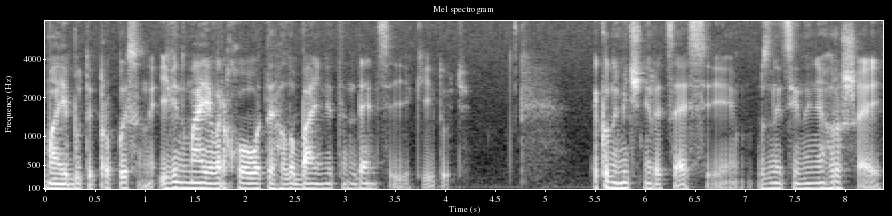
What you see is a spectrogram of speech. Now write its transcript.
має бути прописаний і він має враховувати глобальні тенденції, які йдуть. Економічні рецесії, знецінення грошей,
